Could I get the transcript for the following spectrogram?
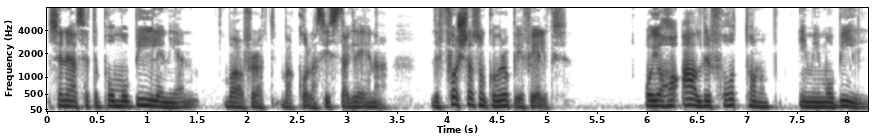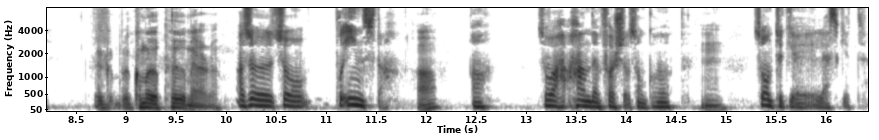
sen när jag sätter på mobilen igen, bara för att bara kolla sista grejerna. Det första som kommer upp är Felix. Och jag har aldrig fått honom i min mobil. Kommer upp hur menar du? Alltså så på Insta. Ja. Ja. Så var han den första som kom upp. Sånt tycker jag är läskigt.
